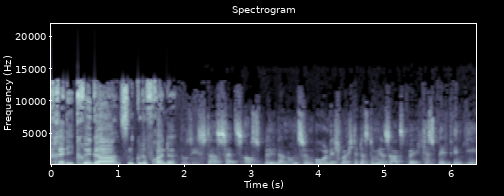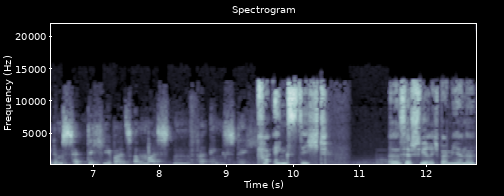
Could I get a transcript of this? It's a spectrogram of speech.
Freddy Krüger. Sind gute Freunde. Du siehst da Sets aus Bildern und Symbolen. Ich möchte, dass du mir sagst, welches Bild in jedem Set dich jeweils am meisten verängstigt. Verängstigt. Also das ist ja schwierig bei mir, ne?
